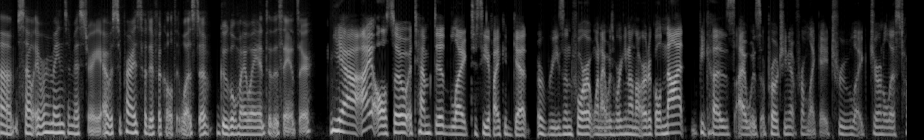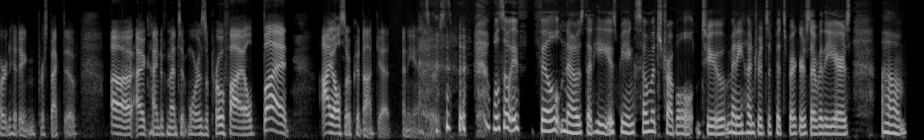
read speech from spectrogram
Um, so it remains a mystery. I was surprised how difficult it was to Google my way into this answer. Yeah, I also attempted like to see if I could get a reason for it when I was working on the article, not because I was approaching it from like a true like journalist hard-hitting perspective. Uh, I kind of meant it more as a profile, but I also could not get any answers. well, so if Phil knows that he is being so much trouble to many hundreds of Pittsburghers over the years, um,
